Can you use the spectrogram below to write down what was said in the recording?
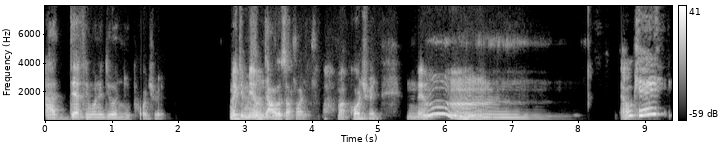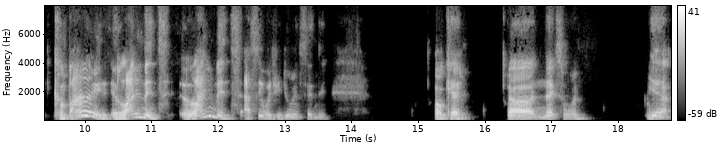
I definitely want to do a new portrait. Make a million dollars off my my portrait. Mm. Okay, combine alignment, alignment. I see what you're doing, Sydney. Okay, uh, next one. Yeah,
